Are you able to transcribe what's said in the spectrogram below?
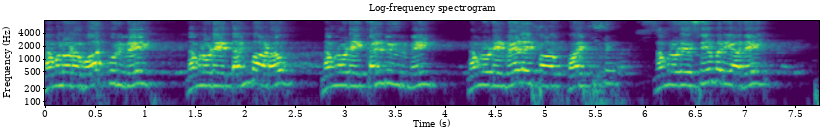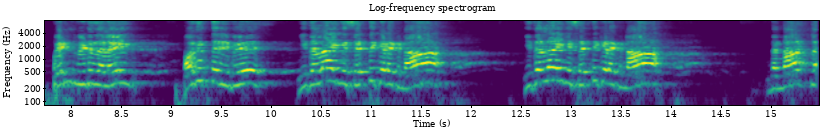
நம்மளோட வாக்குரிமை நம்மளுடைய தன்மானம் நம்மளுடைய கல்வி உரிமை நம்மளுடைய வேலை பா- வாய்ப்பு நம்மளுடைய சுயமரியாதை பெண் விடுதலை பகுத்தறிவு இதெல்லாம் இங்க செத்து கிடக்குனா இதெல்லாம் இங்க செத்து கிடக்குனா இந்த நாட்டுல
